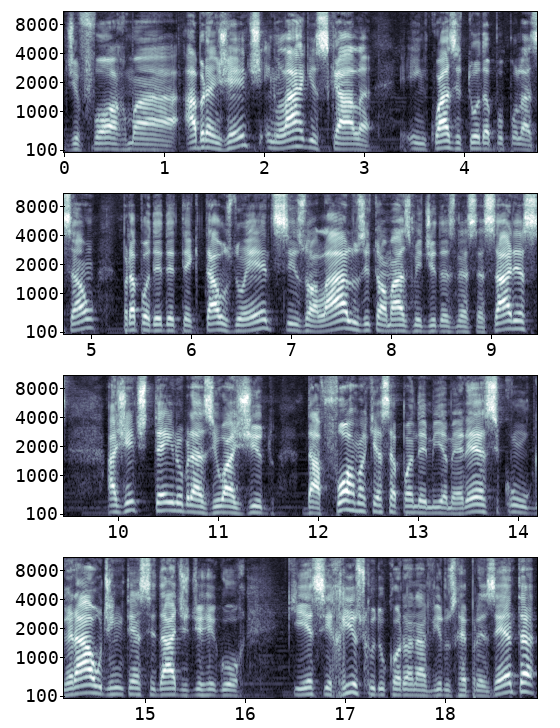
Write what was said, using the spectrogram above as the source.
de forma abrangente, em larga escala, em quase toda a população, para poder detectar os doentes, isolá-los e tomar as medidas necessárias. A gente tem no Brasil agido da forma que essa pandemia merece, com o grau de intensidade de rigor que esse risco do coronavírus representa,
